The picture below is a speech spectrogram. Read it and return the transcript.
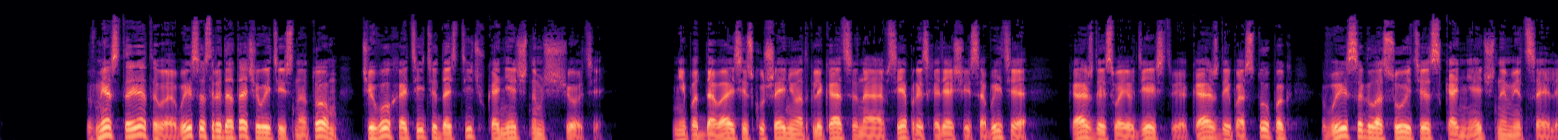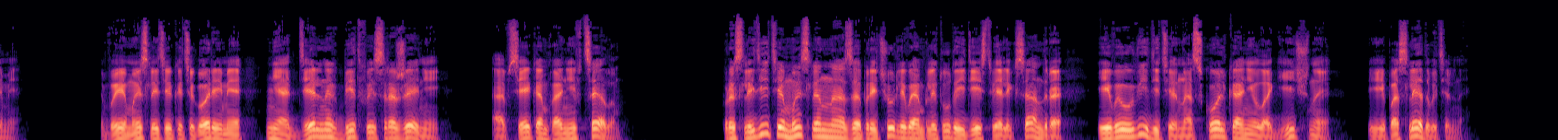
Вместо этого вы сосредотачиваетесь на том, чего хотите достичь в конечном счете. Не поддаваясь искушению откликаться на все происходящие события, каждое свое действие, каждый поступок вы согласуете с конечными целями. Вы мыслите категориями не отдельных битв и сражений, а всей кампании в целом. Проследите мысленно за причудливой амплитудой действий Александра и вы увидите, насколько они логичны и последовательны.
